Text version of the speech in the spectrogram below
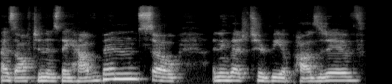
as often as they have been. So I think that should be a positive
